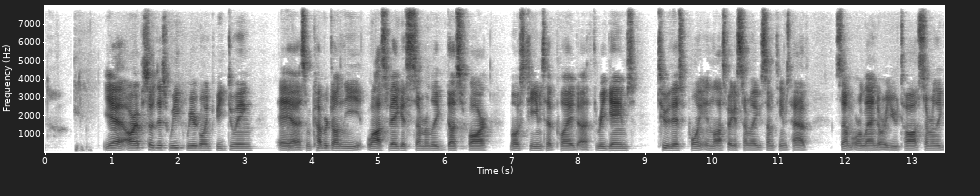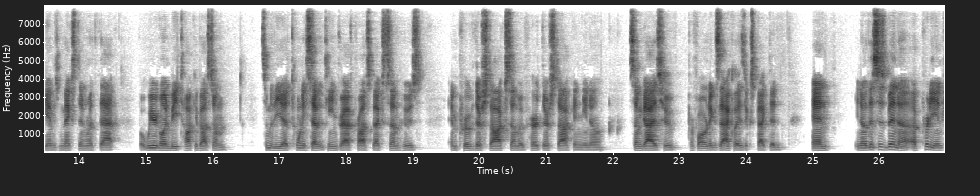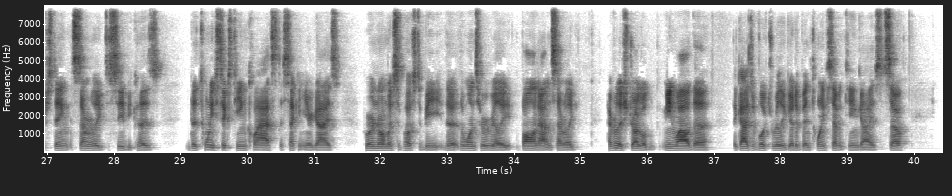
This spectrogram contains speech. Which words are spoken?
Yeah, our episode this week we are going to be doing a uh, some coverage on the Las Vegas Summer League thus far. Most teams have played uh, three games to this point in Las Vegas Summer League. Some teams have some Orlando or Utah Summer League games mixed in with that. But we are going to be talking about some some of the uh, 2017 draft prospects, some who's improved their stock, some who've hurt their stock, and you know some guys who've performed exactly as expected. And you know this has been a, a pretty interesting summer league to see because the 2016 class, the second year guys who are normally supposed to be the, the ones who are really balling out in summer league have really struggled. Meanwhile, the the guys who've looked really good have been 2017 guys. So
